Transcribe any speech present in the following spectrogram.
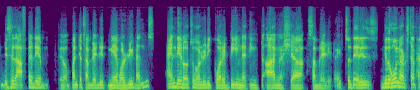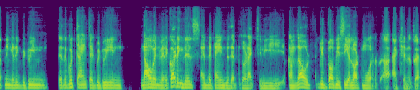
this is after they you know, a bunch of subreddit may have already done this, and they're also already quarantined. I think r/Russia subreddit. Right, so there is there's a whole lot of stuff happening. I think between there's a good chance that between now when we're recording this and the time this episode actually comes out we'll probably see a lot more uh, action as well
